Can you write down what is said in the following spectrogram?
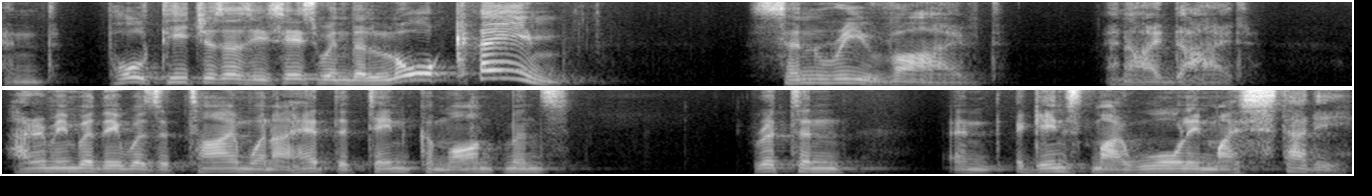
And Paul teaches us, he says, when the law came, sin revived and I died. I remember there was a time when I had the Ten Commandments written and against my wall in my study.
